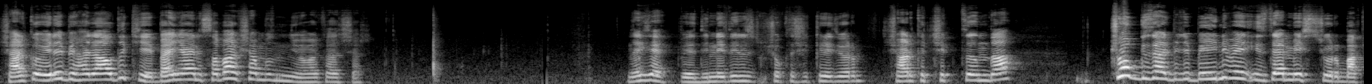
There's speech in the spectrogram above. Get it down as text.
şarkı öyle bir hal aldı ki ben yani sabah akşam bunu dinliyorum arkadaşlar. Neyse ve dinlediğiniz için çok teşekkür ediyorum. Şarkı çıktığında çok güzel bir beğeni ve izlenme istiyorum bak.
